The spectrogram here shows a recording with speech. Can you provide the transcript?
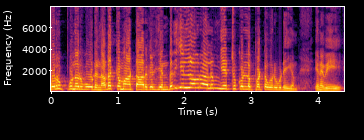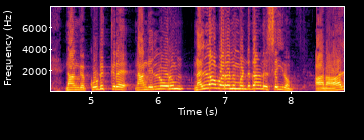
பொறுப்புணர்வோடு நடக்க மாட்டார்கள் என்பது எல்லோராலும் ஏற்றுக்கொள்ளப்பட்ட ஒரு விடயம். எனவே நாங்க கொடுக்கிற நாங்க எல்லோரும் நல்லா வரணும் என்று தான் அதை செய்கிறோம் ஆனால்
